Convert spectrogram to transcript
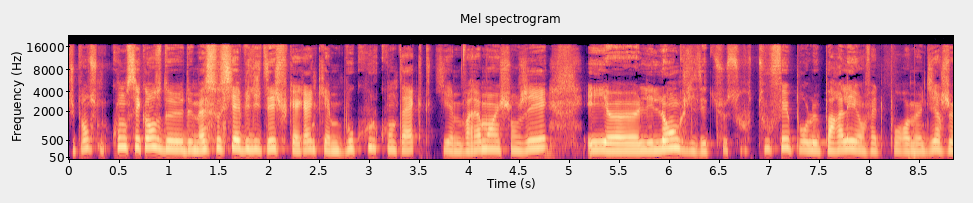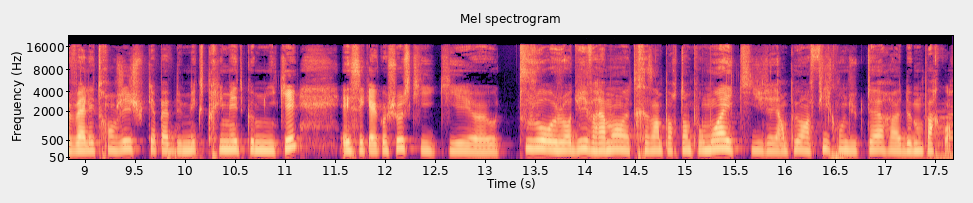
je pense, une conséquence de, ma sociabilité. Je suis quelqu'un qui aime beaucoup le contact, qui aime vraiment échanger. Et euh, les langues, je les ai surtout fait pour le parler, en fait, pour me dire, je vais à l'étranger, je suis capable de m'exprimer, de communiquer. Et c'est quelque chose qui, qui est euh, toujours aujourd'hui vraiment euh, très important pour moi et qui est un peu un fil conducteur de mon parcours.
